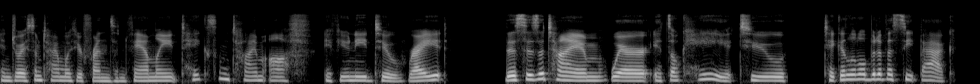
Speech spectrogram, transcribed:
Enjoy some time with your friends and family. Take some time off if you need to, right? This is a time where it's okay to take a little bit of a seat back,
